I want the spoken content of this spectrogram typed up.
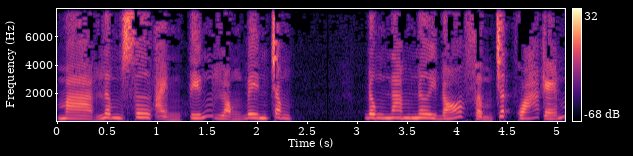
mà lâm sơ ảnh tiếng lòng bên trong, đông nam nơi đó phẩm chất quá kém.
